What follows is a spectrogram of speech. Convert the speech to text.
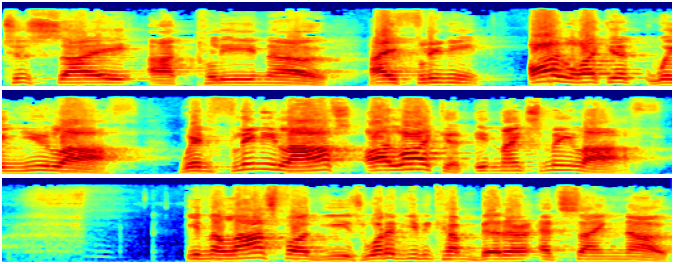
to say a clear no. Hey Flinny, I like it when you laugh. When Flinny laughs, I like it. It makes me laugh. In the last five years, what have you become better at saying no?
